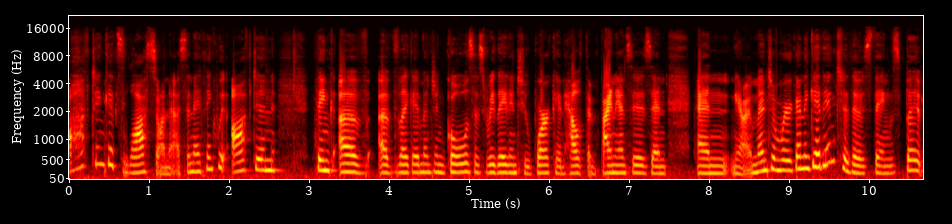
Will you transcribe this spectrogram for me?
often gets lost on us. And I think we often think of of like I mentioned goals as relating to work and health and finances and and you know, I mentioned we're going to get into those things, but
